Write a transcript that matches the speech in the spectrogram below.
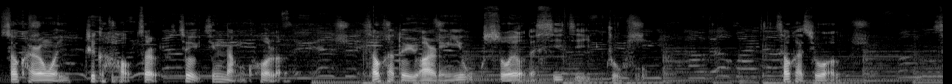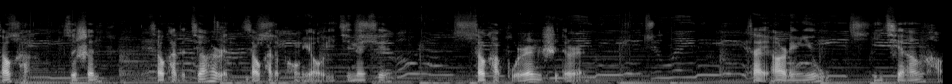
小卡认为这个“好”字儿就已经囊括了小卡对于二零一五所有的希冀与祝福。小卡希望小卡自身。小卡的家人、小卡的朋友以及那些小卡不认识的人，在二零一五一切安好，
